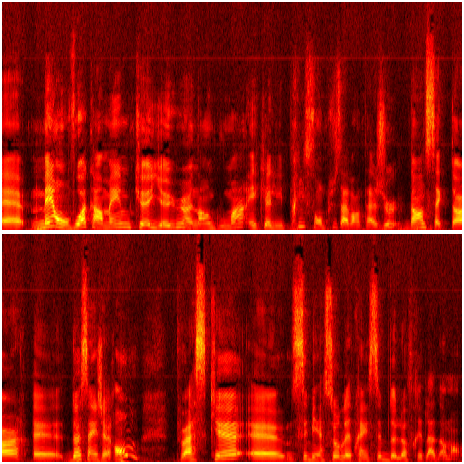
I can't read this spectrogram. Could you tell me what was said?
Euh, mais on voit quand même qu'il y a eu un engouement et que les prix sont plus avantageux dans le secteur de Saint-Jérôme, parce que c'est bien sûr le principe de l'offre et de la demande.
